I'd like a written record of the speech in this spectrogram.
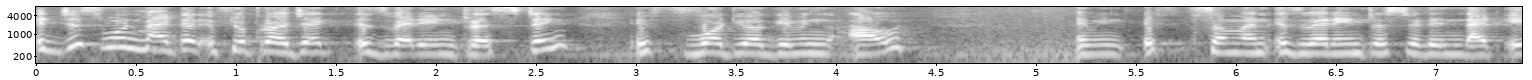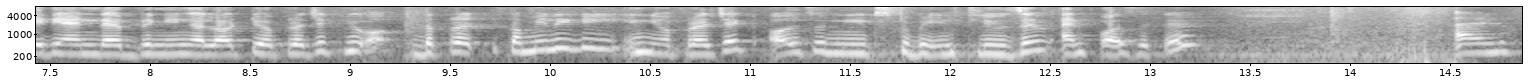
it just won't matter if your project is very interesting, if what you are giving out I mean, if someone is very interested in that area and they're bringing a lot to your project, you, the pro community in your project also needs to be inclusive and positive. And,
